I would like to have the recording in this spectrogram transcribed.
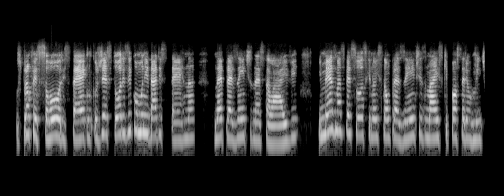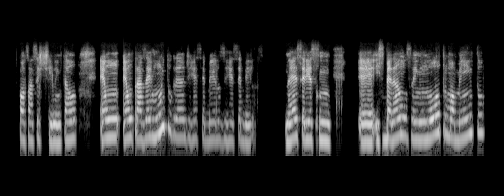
os professores, técnicos, gestores e comunidade externa, né, presentes nesta live, e mesmo as pessoas que não estão presentes, mas que posteriormente possam assisti-la. Então, é um, é um prazer muito grande recebê-los e recebê-las né? Seria assim, é, esperamos em um outro momento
